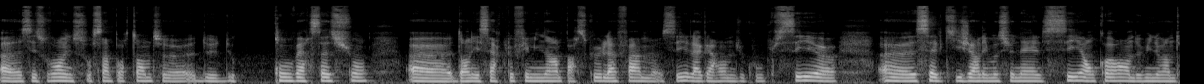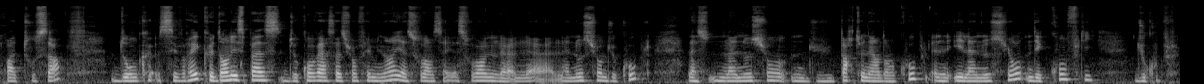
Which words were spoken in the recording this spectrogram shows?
euh, c'est souvent une source importante euh, de, conversation euh, dans les cercles féminins parce que la femme, c'est la garante du couple, c'est celle qui gère l'émotionnel, c'est encore en 2023 tout ça. Donc c'est vrai que dans l'espace de conversation féminin, il y a souvent ça, il y a souvent la, notion du couple, la, notion du partenaire dans le couple et la notion des conflits du couple.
